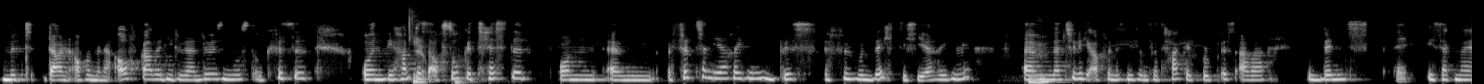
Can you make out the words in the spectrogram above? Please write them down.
mit dann auch immer eine Aufgabe, die du dann lösen musst und Quizzes. Und wir haben ja. das auch so getestet von ähm, 14-Jährigen bis 65-Jährigen. Ähm, mhm. Natürlich auch, wenn es nicht unsere Target Group ist, aber wenn es äh, ich sag mal,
